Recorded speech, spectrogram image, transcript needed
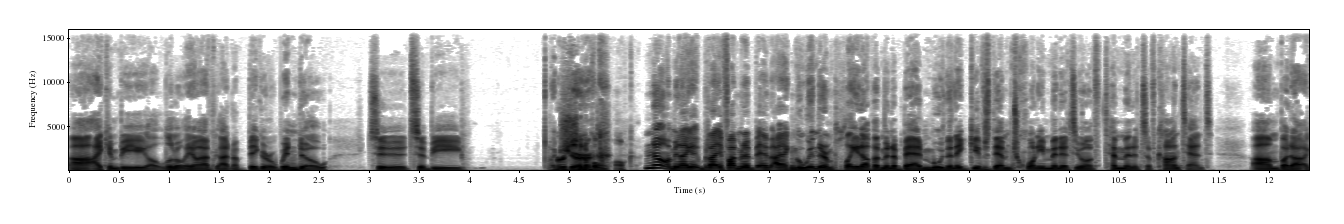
uh, I can be a little. You know, I've got a bigger window to to be a Personable? jerk. Okay. No, I mean, I, but if I'm in a, I can go in there and play it up. I'm in a bad mood, then it gives them 20 minutes, you know, 10 minutes of content. Um, but I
